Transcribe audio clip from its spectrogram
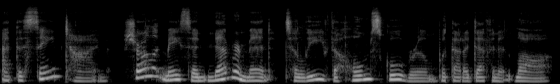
at the same time, Charlotte Mason never meant to leave the home schoolroom without a definite law.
